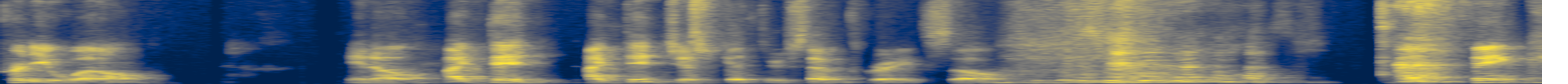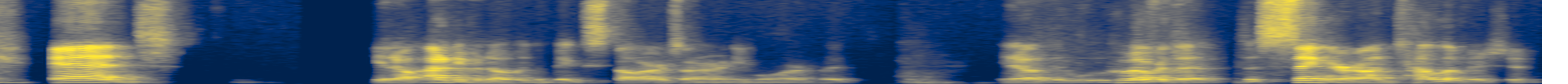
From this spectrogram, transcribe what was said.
pretty well. You know, I did I did just get through seventh grade. So think, and you know, I don't even know who the big stars are anymore, but you know, whoever the, the singer on television,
